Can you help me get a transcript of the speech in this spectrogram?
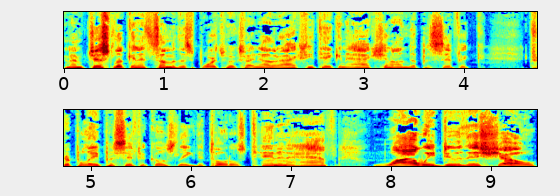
and I'm just looking at some of the sports books right now. They're actually taking action on the Pacific, AAA Pacific Coast League. The total's ten and a half. While we do this show,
